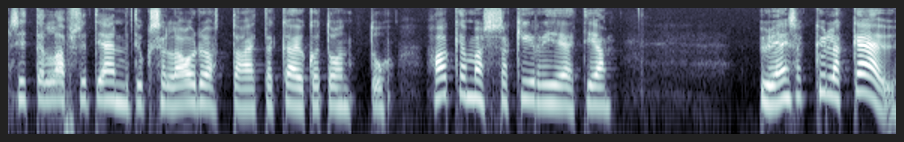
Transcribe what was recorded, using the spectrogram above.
sitten lapset jännityksellä odottaa, että käykö tonttu hakemassa kirjeet ja yleensä kyllä käy.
